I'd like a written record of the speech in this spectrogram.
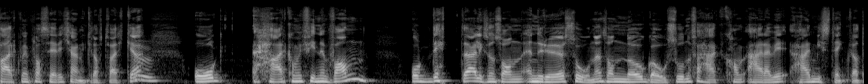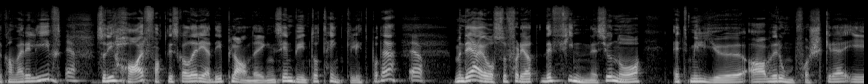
her kan vi plassere kjernekraftverket, og her kan vi finne vann. Og dette er liksom sånn en rød sone, en sånn no go-sone, for her, kan, her, er vi, her mistenker vi at det kan være liv. Ja. Så de har faktisk allerede i planleggingen sin begynt å tenke litt på det. Ja. Men det er jo også fordi at det finnes jo nå et miljø av romforskere i,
